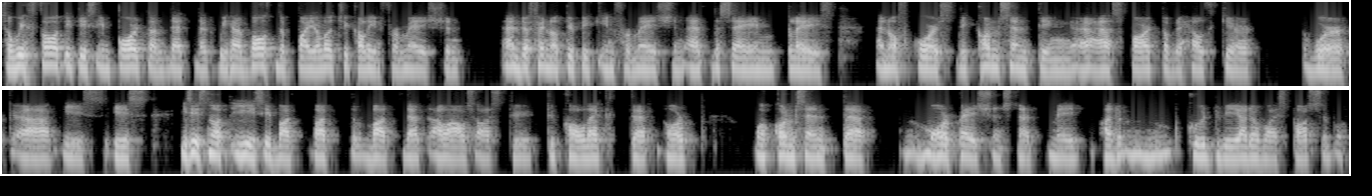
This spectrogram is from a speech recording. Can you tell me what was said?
So we thought it is important that, that we have both the biological information and the phenotypic information at the same place. And of course, the consenting uh, as part of the healthcare work uh, is, is this is not easy, but but but that allows us to to collect uh, or or consent uh, more patients that may could be otherwise possible.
